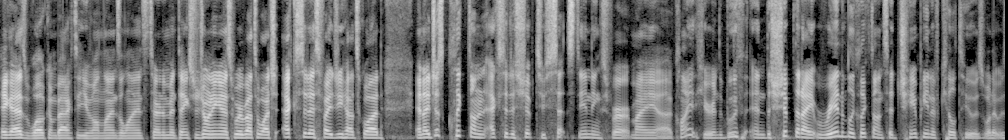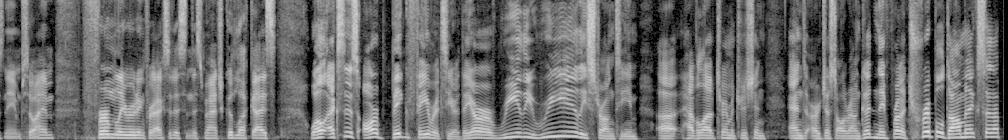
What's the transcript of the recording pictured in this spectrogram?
Hey guys, welcome back to EVE Online's Alliance Tournament. Thanks for joining us. We're about to watch Exodus fight Jihad Squad, and I just clicked on an Exodus ship to set standings for my uh, client here in the booth, and the ship that I randomly clicked on said Champion of Kill 2 is what it was named, so I am firmly rooting for Exodus in this match. Good luck, guys. Well, Exodus are big favorites here. They are a really, really strong team, uh, have a lot of tournament tradition, and are just all around good. And they've brought a triple Dominix setup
